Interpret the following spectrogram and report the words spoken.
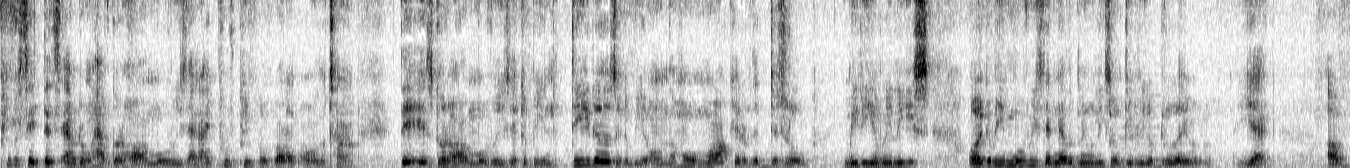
people say this ever don't have good horror movies, and I prove people wrong all the time. There is good horror movies. It could be in the theaters, it could be on the home market of the digital media release, or it could be movies that never been released on DVD or Blu-ray yet of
